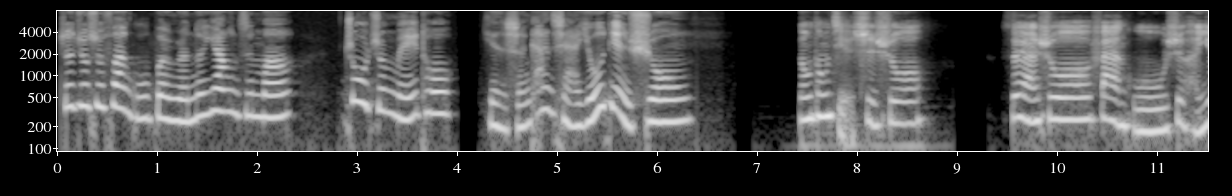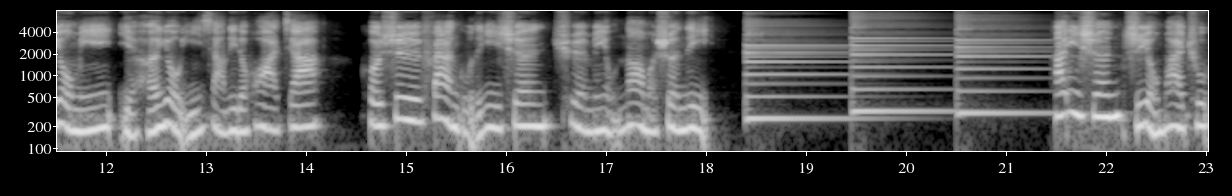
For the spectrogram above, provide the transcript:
这就是梵谷本人的样子吗？”皱着眉头，眼神看起来有点凶。东东解释说：“虽然说范谷是很有名也很有影响力的画家，可是范谷的一生却没有那么顺利。他一生只有卖出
